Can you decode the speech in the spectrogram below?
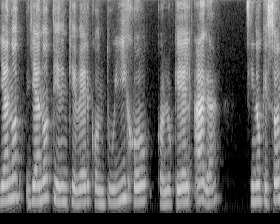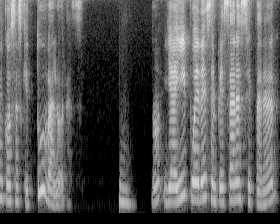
ya no, ya no tienen que ver con tu hijo, con lo que él haga, sino que son cosas que tú valoras. Mm. ¿no? Y ahí puedes empezar a separar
